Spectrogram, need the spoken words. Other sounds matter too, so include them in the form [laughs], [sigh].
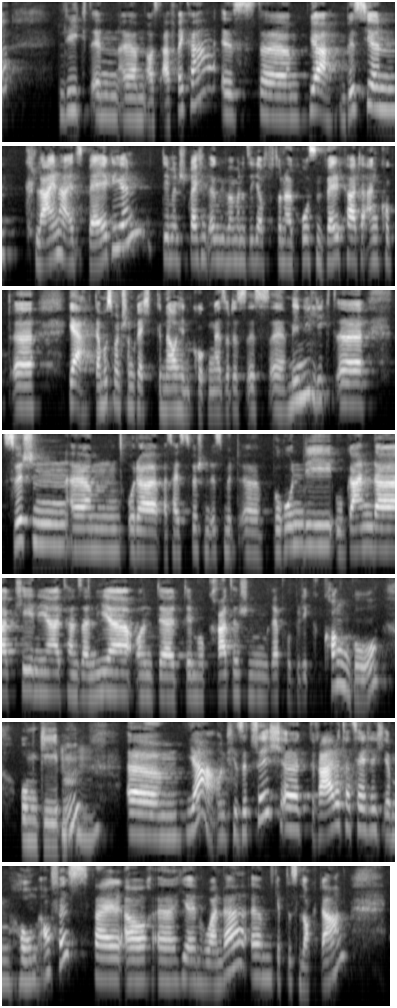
liegt in ähm, Ostafrika, ist ähm, ja ein bisschen kleiner als Belgien. Dementsprechend irgendwie, wenn man sich auf so einer großen Weltkarte anguckt, äh, ja, da muss man schon recht genau hingucken. Also das ist äh, Mini liegt äh, zwischen ähm, oder was heißt zwischen ist mit äh, Burundi, Uganda, Kenia, Tansania und der Demokratischen Republik Kongo umgeben. Mhm. Ähm, ja, und hier sitze ich äh, gerade tatsächlich im Homeoffice, weil auch äh, hier in Ruanda ähm, gibt es Lockdown.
